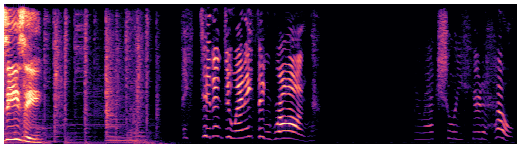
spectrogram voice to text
Was easy. They didn't do anything wrong. We're actually here to help.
